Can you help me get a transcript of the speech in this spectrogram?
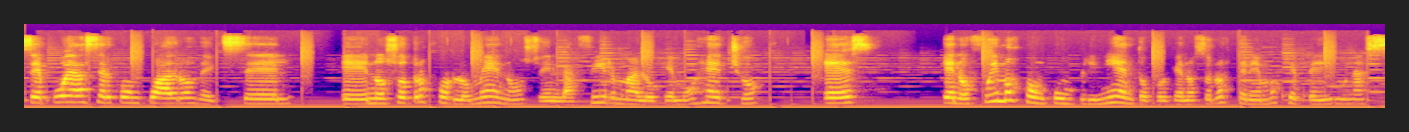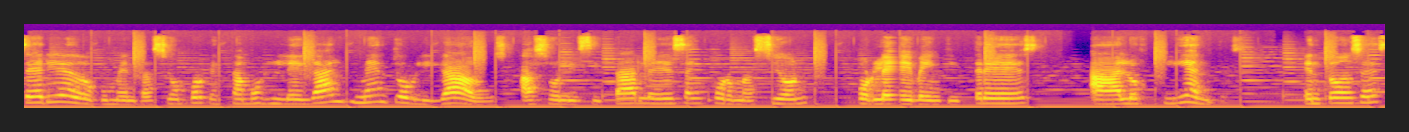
Se puede hacer con cuadros de Excel. Eh, nosotros por lo menos en la firma lo que hemos hecho es que nos fuimos con cumplimiento porque nosotros tenemos que pedir una serie de documentación porque estamos legalmente obligados a solicitarle esa información por ley 23 a los clientes. Entonces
